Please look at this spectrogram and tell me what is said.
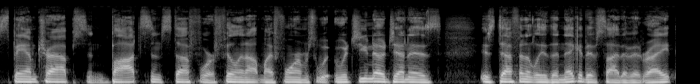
spam traps and bots and stuff were filling out my forms, which you know, Jenna, is, is definitely the negative side of it, right?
